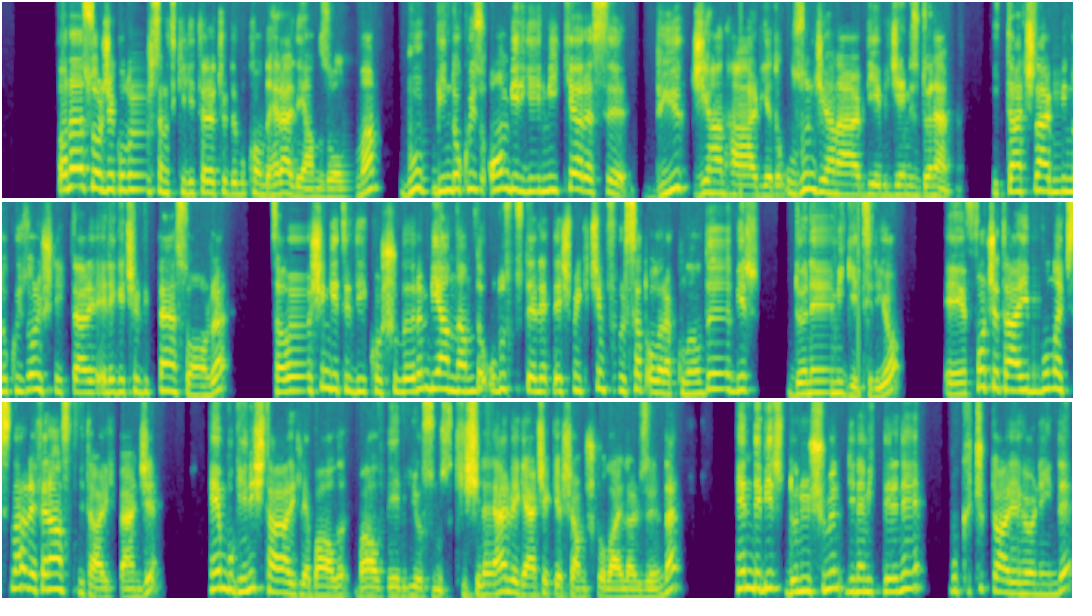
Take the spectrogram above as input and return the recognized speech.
Bana soracak olursanız ki literatürde bu konuda herhalde yalnız olmam. Bu 1911-22 arası Büyük Cihan Harbi ya da Uzun Cihan Harbi diyebileceğimiz dönem. İttihatçılar 1913'te iktidarı ele geçirdikten sonra savaşın getirdiği koşulların bir anlamda ulus devletleşmek için fırsat olarak kullanıldığı bir dönemi getiriyor. E, Foça tarihi bunun açısından referans bir tarih bence. Hem bu geniş tarihle bağlı, bağlayabiliyorsunuz kişiler ve gerçek yaşanmış olaylar üzerinden hem de bir dönüşümün dinamiklerini bu küçük tarih örneğinde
